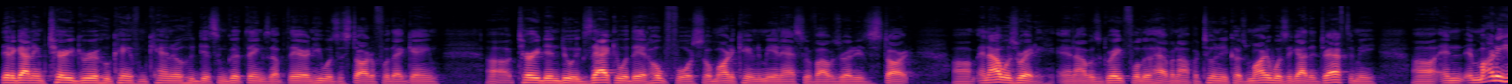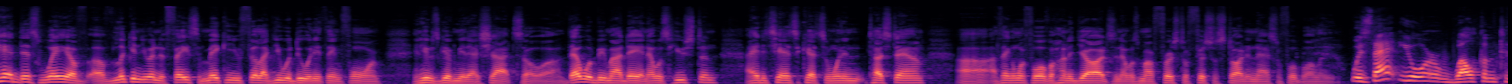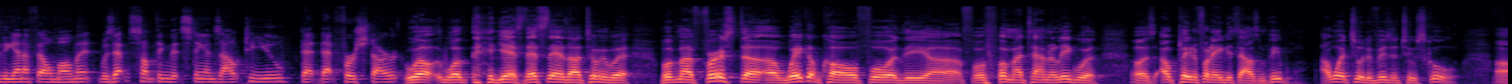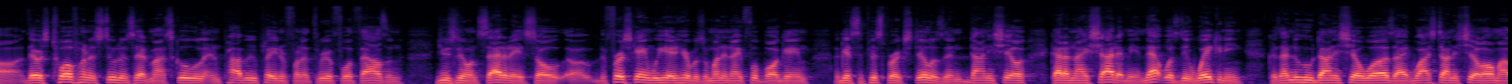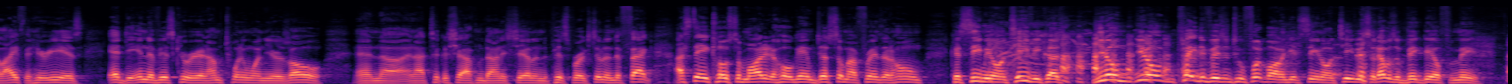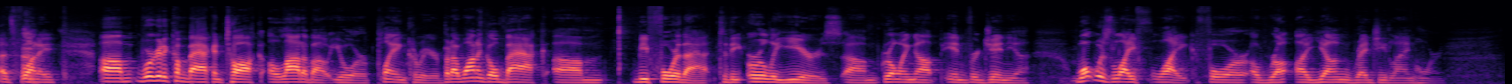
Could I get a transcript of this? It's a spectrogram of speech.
they had a guy named Terry Greer who came from Canada who did some good things up there, and he was a starter for that game. Uh, Terry didn't do exactly what they had hoped for, so Marty came to me and asked if I was ready to start. Um, and I was ready, and I was grateful to have an opportunity because Marty was the guy that drafted me. Uh, and, and, Marty had this way of, of looking you in the face and making you feel like you would do anything for him. And he was giving me that shot. So uh, that would be my day. And that was Houston. I had a chance to catch the winning touchdown. Uh, I think I went for over 100 yards, and that was my first official start in National Football League. Was that your welcome to the NFL moment? Was that something that stands out to you? That that first start? Well, well, yes, that stands out to me. But but my first uh, uh wake up call for the uh, for for my time in the league was, was I played in front of 80,000 people. I went to a Division two school. Uh, there was 1,200 students at my school, and probably played in front of three or 4,000 usually on Saturdays. So uh, the first game we had here was a Monday night football game against the Pittsburgh Steelers, and Donnie Shell got a nice shot at me, and that was the awakening because I knew who Donnie Shell was. I had watched Donnie Shell all my life, and here he is at the end of his career, and I'm 21 years old, and uh, and I took a shot from Donnie Shell and the Pittsburgh Steelers. And the fact I stayed close to Marty the whole game just so my friends at home could see me on TV because you don't you don't play Division two football and get seen on TV, so that was a big deal for me. That's funny. Um, we're going to come back and talk a lot about your playing career, but I want to go back um, before that to the early years um, growing up in Virginia. What was life like for a, a, young Reggie Langhorne?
